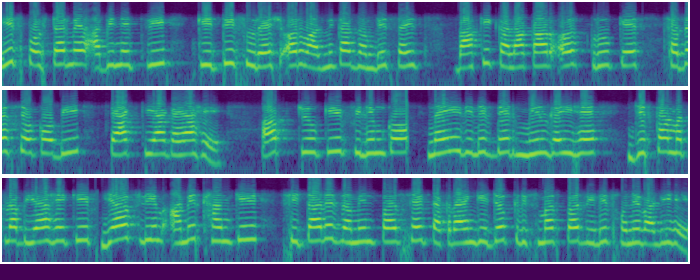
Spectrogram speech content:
इस पोस्टर में अभिनेत्री कीर्ति सुरेश और वाल्मीका गंभीर सहित बाकी कलाकार और क्रू के सदस्यों को भी टैग किया गया है। अब चूँकि फ़िल्म को नई रिलीज़ डेट मिल गई है, जिसका मतलब यह है कि यह फ़िल्म आमिर खान की सितारे ज़मीन पर से टकराएँगी जो क्रिसमस पर रिलीज़ होने वाली है।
